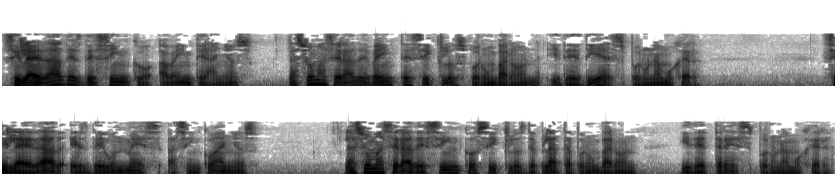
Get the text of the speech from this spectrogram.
Si la edad es de cinco a veinte años, la suma será de veinte ciclos por un varón y de diez por una mujer. Si la edad es de un mes a cinco años, la suma será de cinco ciclos de plata por un varón y de tres por una mujer.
